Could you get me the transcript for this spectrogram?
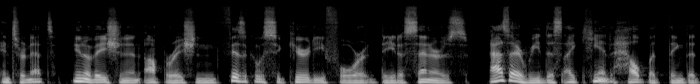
internet, innovation and operation, physical security for data centers. As I read this, I can't help but think that,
